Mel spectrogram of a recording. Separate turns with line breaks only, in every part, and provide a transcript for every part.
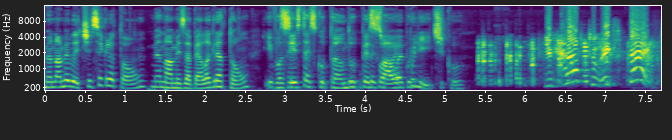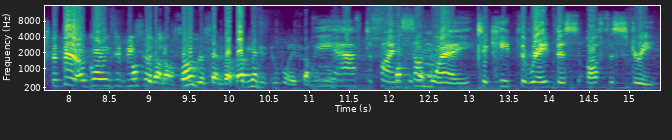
Meu nome é Letícia Graton.
Meu nome é Isabela Graton.
E você está escutando O Pessoal é Político. You have to expect that there are going to be such dans l'ensemble, ça ne va pas bien du tout pour les femmes. We have to find some way to keep the rapists off the street.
